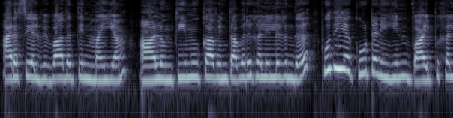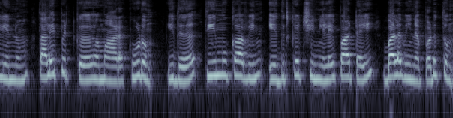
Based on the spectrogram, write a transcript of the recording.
அரசியல் விவாதத்தின் மையம் ஆளும் திமுகவின் தவறுகளிலிருந்து புதிய கூட்டணியின் வாய்ப்புகள் என்னும் தலைப்பிற்கு மாறக்கூடும். இது திமுகவின் எதிர்க்கட்சி நிலைப்பாட்டை பலவீனப்படுத்தும்.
